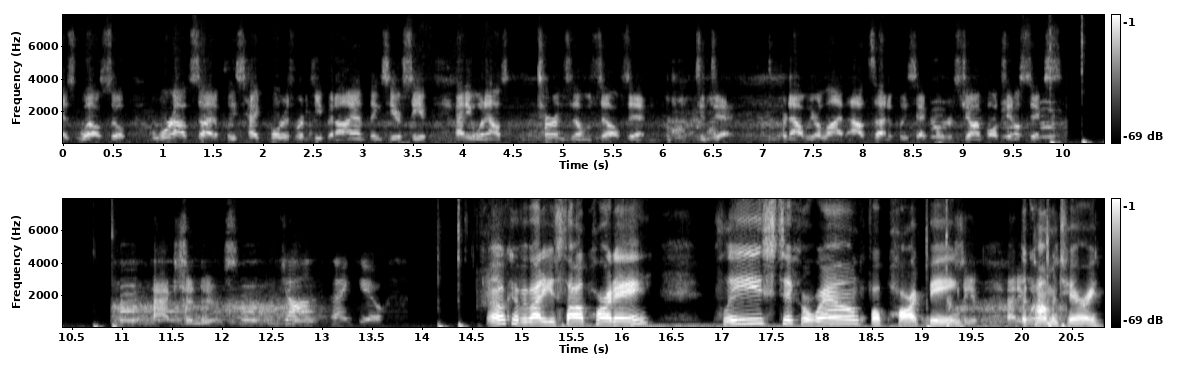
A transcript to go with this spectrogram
as well. So we're outside of police headquarters. We're going to keep an eye on things here, see if anyone else turns themselves in today. For now, we are live outside of police headquarters. John Paul, Channel 6, Action News. John, thank you. Okay, everybody, you saw part A. Please stick around for part B, the commentary.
